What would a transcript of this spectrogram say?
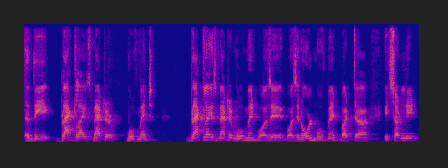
the Black Lives Matter movement. Black Lives Matter movement was a was an old movement, but uh, it suddenly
